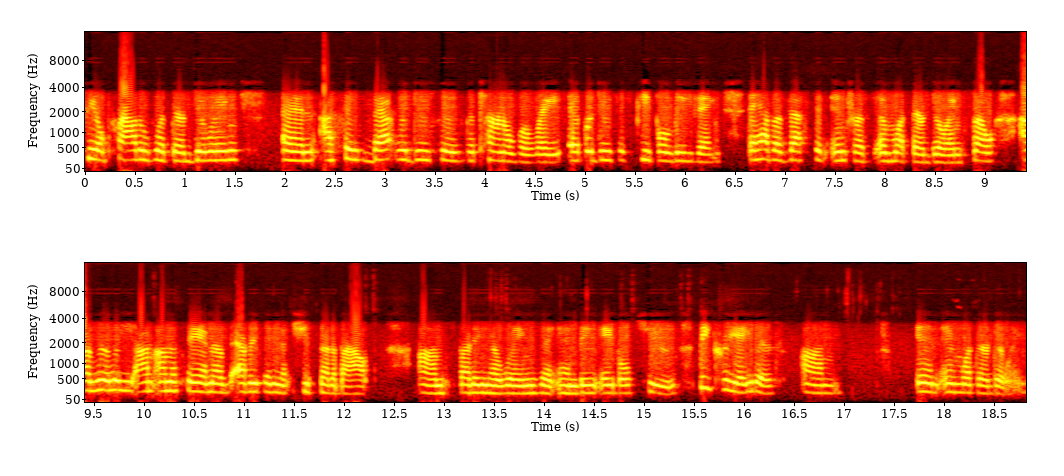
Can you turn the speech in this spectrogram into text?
feel proud of what they're doing. And I think that reduces the turnover rate. It reduces people leaving. They have a vested interest in what they're doing. So I really, I'm, I'm a fan of everything that she said about um, spreading their wings and, and being able to be creative um, in, in what they're doing.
